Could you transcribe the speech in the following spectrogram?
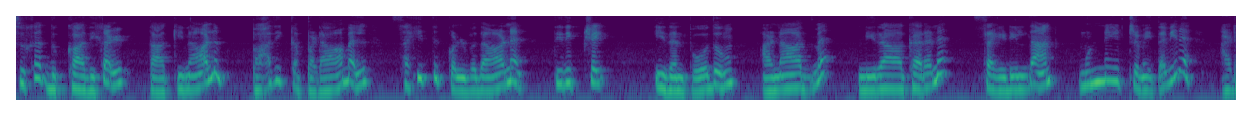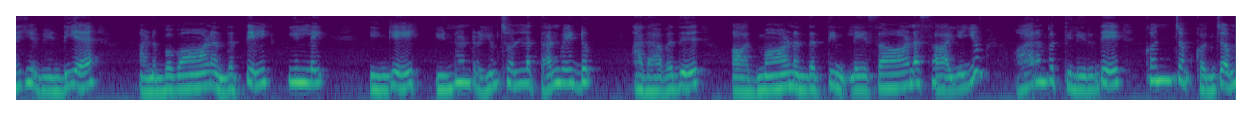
சுக துக்காதிகள் தாக்கினாலும் பாதிக்கப்படாமல் சகித்து கொள்வதான திதிக்ஷை. இதன் போதும் அனாத்ம நிராகரண சைடில்தான் முன்னேற்றமே தவிர அடைய வேண்டிய அனுபவானந்தத்தில் இல்லை. இங்கே இன்னொன்றையும் சொல்லத்தான் வேண்டும். அதாவது ஆத்மானந்தத்தின் லேசான சாயையும் ஆரம்பத்திலிருந்தே கொஞ்சம் கொஞ்சம்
